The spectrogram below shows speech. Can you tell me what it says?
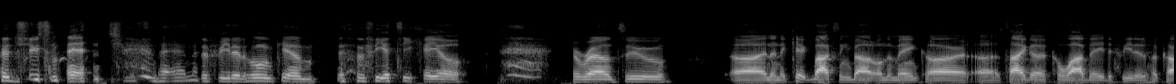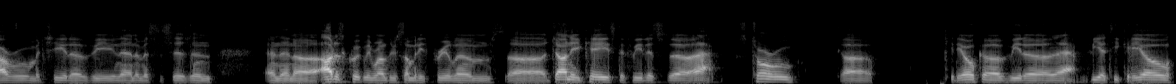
Juice Man Juice Man. defeated Hoon Kim via TKO in round two. Uh, and then the kickboxing bout on the main card. Uh, Taiga Kawabe defeated Hikaru Machida via unanimous decision. And then uh, I'll just quickly run through some of these prelims. Uh, Johnny Case defeated uh, ah, Satoru uh, Kirioka via, ah, via TKO.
